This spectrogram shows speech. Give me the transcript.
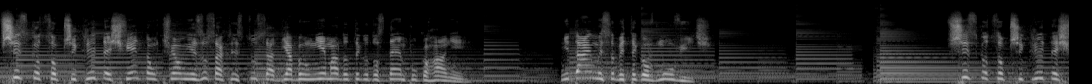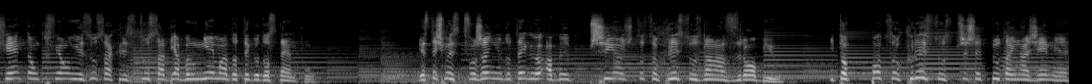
Wszystko, co przykryte świętą krwią Jezusa Chrystusa, diabeł nie ma do tego dostępu, kochani. Nie dajmy sobie tego wmówić. Wszystko, co przykryte świętą krwią Jezusa Chrystusa, diabeł nie ma do tego dostępu. Jesteśmy stworzeni do tego, aby przyjąć to, co Chrystus dla nas zrobił. I to, po co Chrystus przyszedł tutaj na ziemię,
